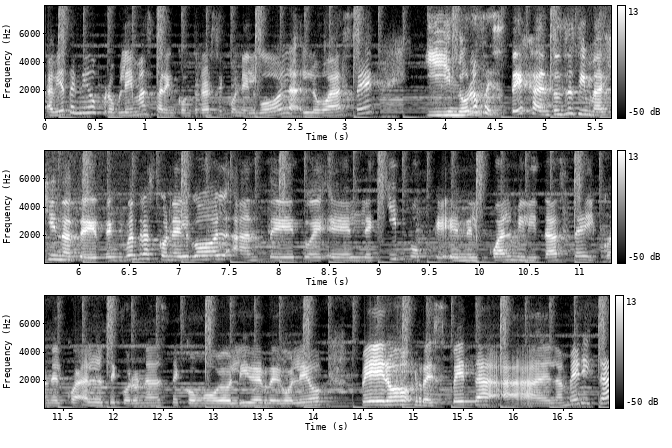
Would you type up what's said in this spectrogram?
había tenido problemas para encontrarse con el gol, lo hace y no lo festeja. Entonces imagínate, te encuentras con el gol ante el equipo que, en el cual militaste y con el cual te coronaste como líder de goleo, pero respeta al América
